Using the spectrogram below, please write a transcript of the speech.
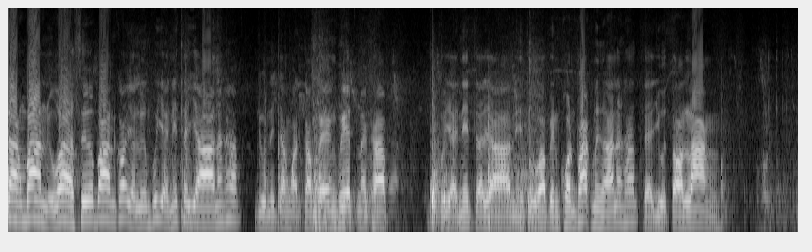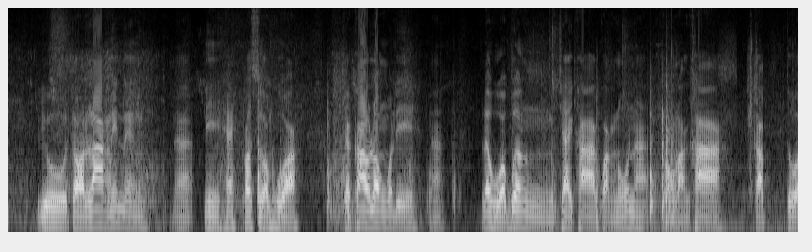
สร้างบ้านหรือว่าซื้อบ้านก็อย่าลืมผู้ใหญ่นิตยานะครับ อยู่ในจังหวัดกำแพงเพชรนะครับ ผู้ใหญ่นิตยานี่ถือว่าเป็นคนภาคเหนือนะครับ แต่อยู่ตอนล่าง อยู่ตอนล่างนิดนึงนะนี่ให้เขาสวมหัว จะเข้าร่องพอดีนะแล้วหัวเบื้องชายคาฝั่างนู้นนะฮะของหลังคากับตัว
